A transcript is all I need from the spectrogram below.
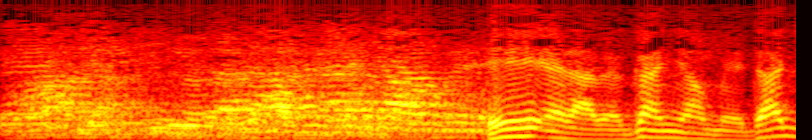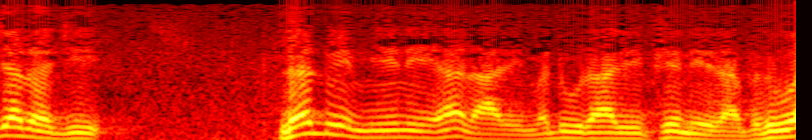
ဘဝချင်းမတူတာဘာကြောင့်လဲအေးအဲ့ဒါပဲကံကြောင့်ပဲဒါကြတော့ကြည့်လက်တွေ့မြင်နေရတာတွေမတူတာတွေဖြစ်နေတာဘယ်သူက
